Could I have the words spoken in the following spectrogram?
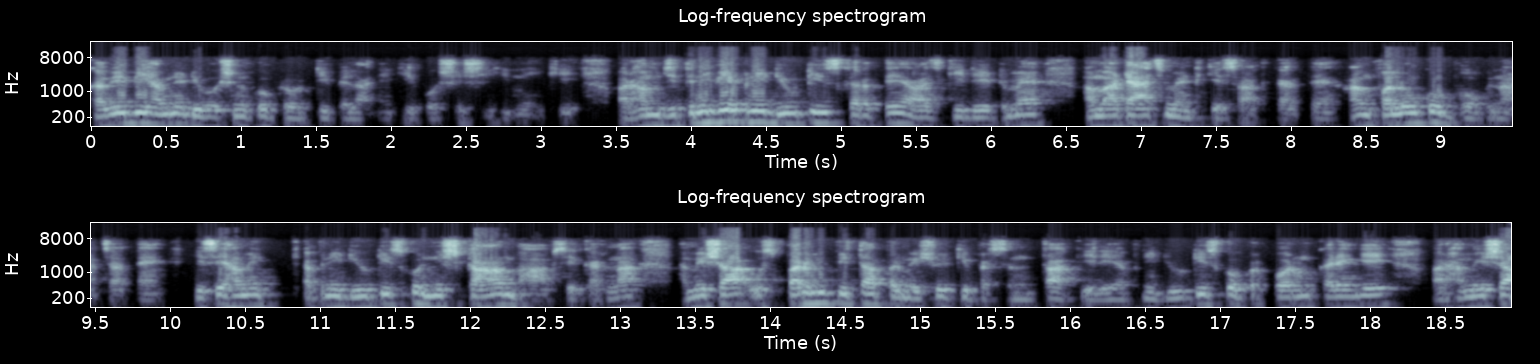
कभी भी हमने डिवोशन को प्रोटी पे लाने की कोशिश ही नहीं की। और हम जितनी भी अपनी ड्यूटीज़ करते हैं, आज की डेट में हम अटैचमेंट के साथ करते हैं, हम फलों को भोगना चाहते हैं। इसे हमें अपनी ड्यूटीज़ को निष्काम भाव से करना, हमेशा उस परम पिता परमेश्वर की प्रसन्नता के लिए अपनी ड्यूटीज़ को परफॉर्म करेंगे और हमेशा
